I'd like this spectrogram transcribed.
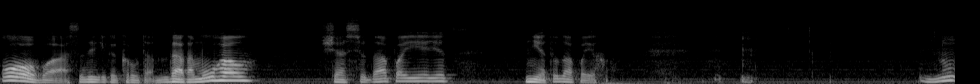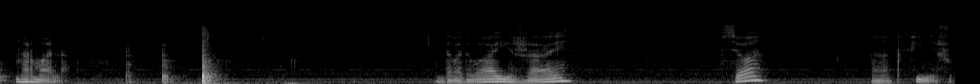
Оба, смотрите, как круто. Да, там угол. Сейчас сюда поедет. Нет, туда поехал. Ну, нормально. Давай, давай, езжай. Все? А, к финишу.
